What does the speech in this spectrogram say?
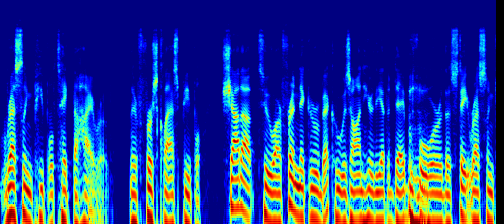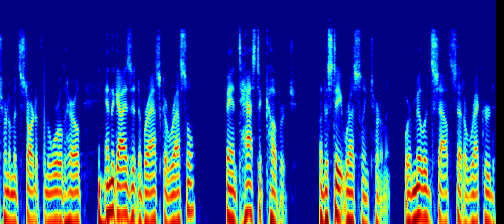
wrestling people take the high road. They're first class people. Shout out to our friend Nick Rubeck, who was on here the other day before the state wrestling tournament started from the World Herald, and the guys at Nebraska Wrestle. Fantastic coverage of the state wrestling tournament, where Millard South set a record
